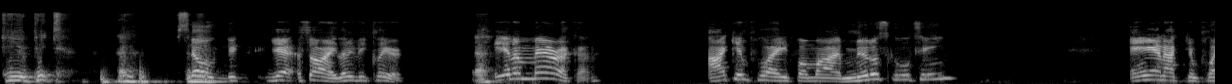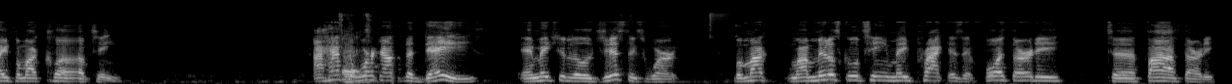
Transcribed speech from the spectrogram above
can you repeat? No, yeah, sorry, let me be clear. Yeah. In America, I can play for my middle school team and I can play for my club team. I have to work out the days and make sure the logistics work. But my my middle school team may practice at 4:30 to 5:30,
